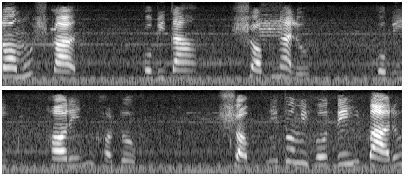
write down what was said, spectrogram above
নমস্কার। কবিতা স্বপ্নালোক। কবি হরেন ঘটক। স্বপ্নে তুমি হতেই পারো,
